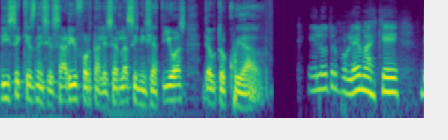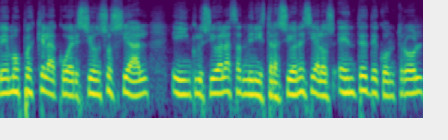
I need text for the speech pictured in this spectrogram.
dice que es necesario fortalecer las iniciativas de autocuidado. El otro problema es que vemos pues que la coerción social e inclusive a las administraciones y a los entes de control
